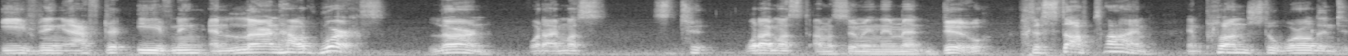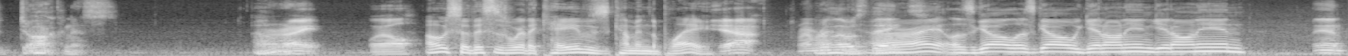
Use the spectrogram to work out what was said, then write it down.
evening after evening, and learn how it works. Learn what I must, st- what I must. I'm assuming they meant do to stop time and plunge the world into darkness. Oh. All right. Well, Oh, so this is where the caves come into play. yeah. Remember those things? All right, let's go. Let's go. Get on in. Get on in. Man.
